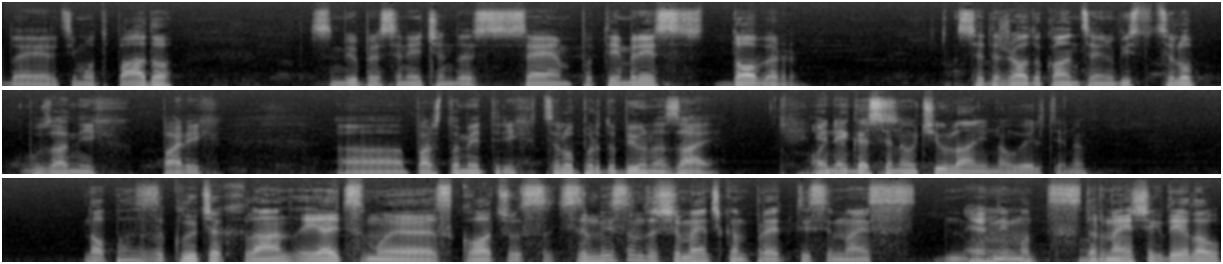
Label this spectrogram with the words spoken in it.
da je recimo odpadel, sem bil presenečen, da je vseeno potem res dober se je držal do konca in v bistvu celo v zadnjih parih, uh, par sto metrih celo pridobil nazaj. On Je nekaj bistvu- se naučil lani na Velti. Ne? No, pa za zaključek hlan, jajc mu je skočil. S- Se mislim, da še mečkam pred tistim najs, enim Mhm, od starejših delov,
